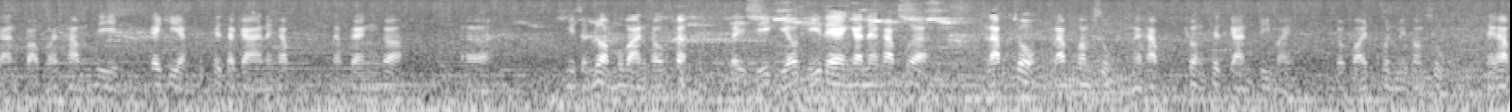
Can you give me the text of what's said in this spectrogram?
การปรับวัฒนธรรมที่ใกล้เคียงเทศกาลนะครับนักแฟงก็มีส่วนร่วมเมื่อวานเขาก็ใส่สีเขียวสีแดงกันนะครับ เพื่อรับโชครับความสุขนะครับ ช่วงเทศกาลปีใหม่ก็ขอให้ทุกคนมีความสุขนะครับ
